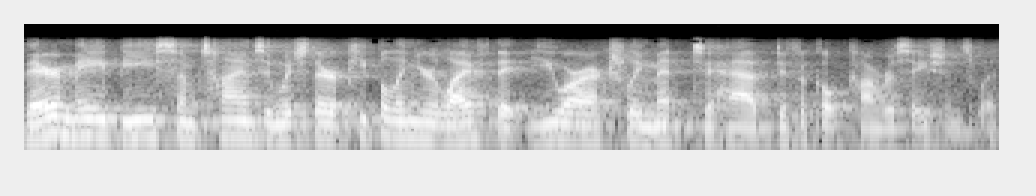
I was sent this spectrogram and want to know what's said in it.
There may be some times in which there are people in your life that you are actually meant to have difficult conversations with.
